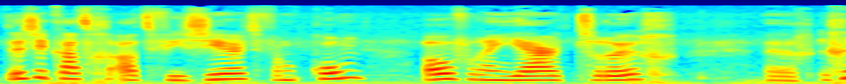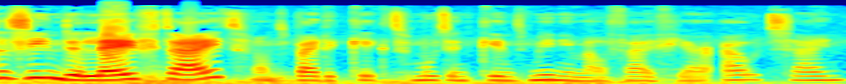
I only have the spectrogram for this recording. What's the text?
Dus ik had geadviseerd van kom over een jaar terug, uh, gezien de leeftijd. Want bij de kikt moet een kind minimaal vijf jaar oud zijn.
